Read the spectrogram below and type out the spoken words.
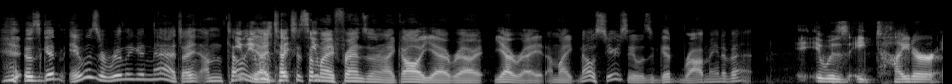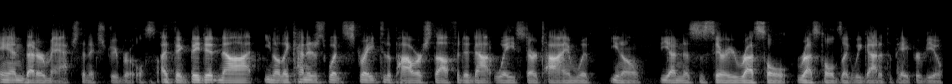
It was good. It was a really good match. I, I'm telling It- it you, I texted some of my friends and they're like, "Oh yeah, right, yeah, right." I'm like, "No, seriously, it was a good Raw main event." It was a tighter and better match than Extreme Rules. I think they did not, you know, they kind of just went straight to the power stuff and did not waste our time with, you know, the unnecessary wrestle rest holds like we got at the pay per view.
